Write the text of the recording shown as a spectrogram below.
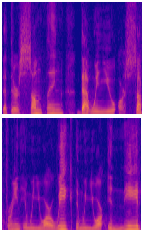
that there's something that when you are suffering and when you are weak and when you are in need,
